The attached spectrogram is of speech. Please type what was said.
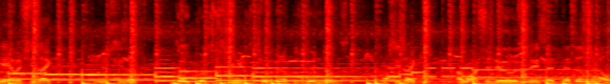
Yeah, but she's like, I watched the news and they said that doesn't help.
